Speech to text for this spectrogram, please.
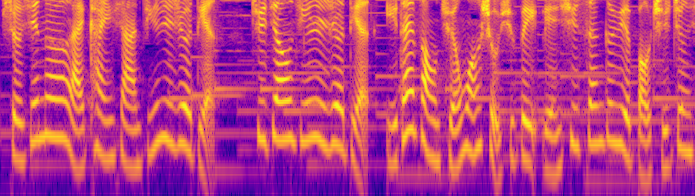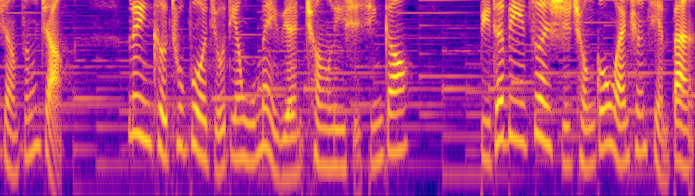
首先呢，来看一下今日热点。聚焦今日热点，以太坊全网手续费连续三个月保持正向增长，Link 突破九点五美元创历史新高。比特币钻石成功完成减半，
